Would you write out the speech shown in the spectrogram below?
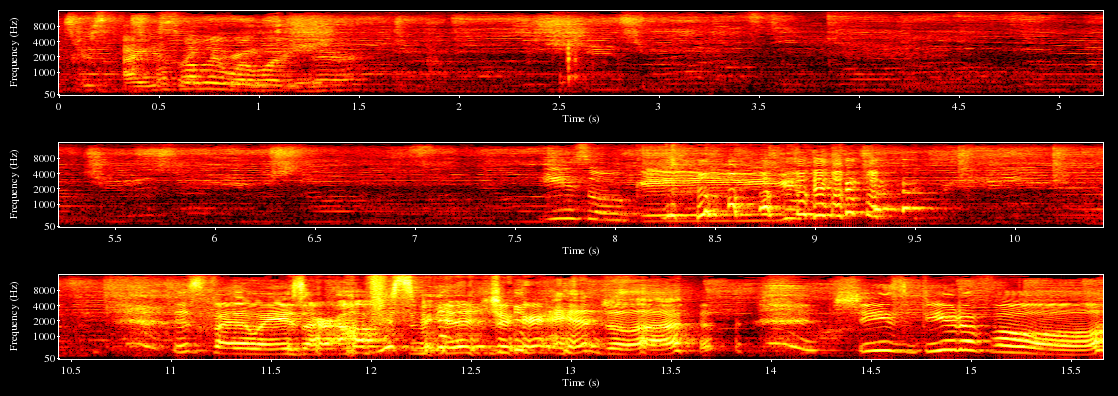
It's just ice probably like will crazy. there. He's okay. This, by the way, is our office manager, Angela. She's beautiful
